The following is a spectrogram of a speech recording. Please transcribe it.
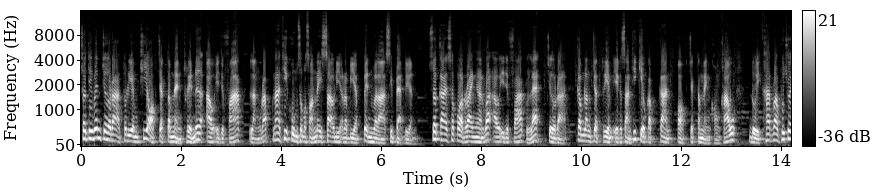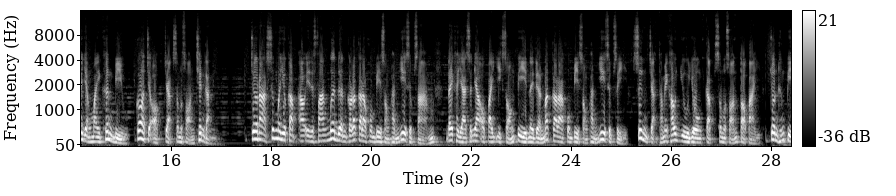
สตีเวนเจอราร์ดเตรียมที่ออกจากตำแหน่งเทรนเนอร์อัลเอติฟากหลังรับหน้าที่คุมสโมสรในซาอุดิอาระเบียเป็นเวลา 18 เดือนสกายสปอร์ตรายงานว่าอัลเอติฟากและเจอราร์ดกำลังจัดเตรียมเอกสารที่เกี่ยวกับการออกจากตำแหน่งของเขา โดยคาดว่าผู้ช่วยอย่างไมเคิลบิลก็จะออกจากสโมสรเช่นกัน เจอราร์ดซึ่งมาอยู่กับอัลเอติฟากเมื่อเดือนกรกฎาคมปี 2023 ได้ขยายสัญญาออกไปอีก 2 ปีในเดือนมกราคมปี 2024 ซึ่งจะทำให้เขาอยู่โยงกับสโมสรต่อไป จนถึงปี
